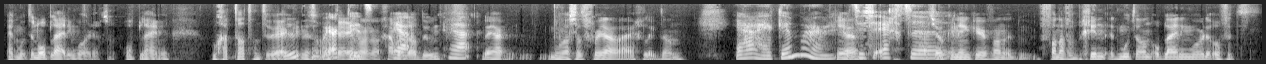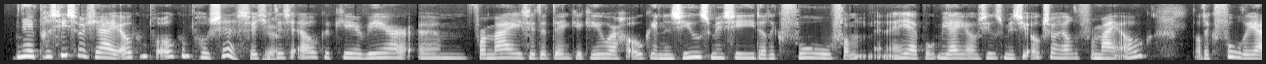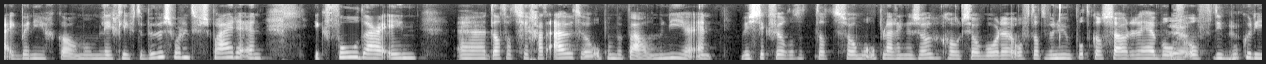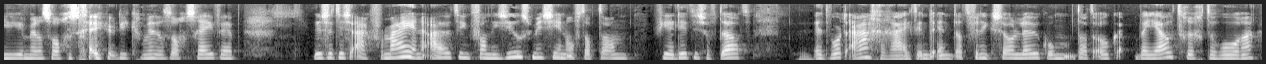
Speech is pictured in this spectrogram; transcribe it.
Het moet een opleiding worden. Een opleiding. Hoe gaat dat dan te werken? Dus oké, dan gaan Ja. we dat doen. ja. Nou ja, hoe was dat voor jou eigenlijk dan? ja, herkenbaar. Ja? Het is echt... eh, Had je ook in één keer van het, vanaf het begin, het moet al een opleiding worden? Of het, Nee, precies zoals jij. Ook een, ook een proces. Weet je, Ja. het is elke keer weer. ehm, voor mij zit het denk ik heel erg ook in een zielsmissie. Dat ik voel van. En jij jij jouw zielsmissie ook zo helder. Voor mij ook. Dat ik voelde, ja, ik ben hier gekomen om licht, liefde, bewustwording te verspreiden. En ik voel daarin eh, dat dat zich gaat uiten op een bepaalde manier. En wist ik veel dat, het, dat zomeropleidingen zo groot zou worden. Of dat we nu een podcast zouden hebben. Of, Ja. of die boeken die, je inmiddels al geschreven, die ik inmiddels al geschreven heb. Dus het is eigenlijk voor mij een uiting van die zielsmissie. En of dat dan via dit is of dat. Hmm. Het wordt aangereikt. En, en dat vind ik zo leuk om dat ook bij jou terug te horen.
